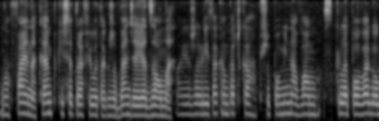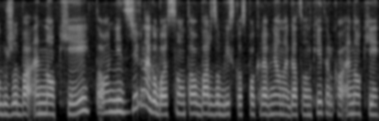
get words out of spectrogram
No fajne kępki się trafiły, także będzie jedzone. A jeżeli ta kępeczka przypomina Wam sklepowego grzyba enoki, to nic dziwnego, bo są to bardzo blisko spokrewnione gatunki, tylko enoki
